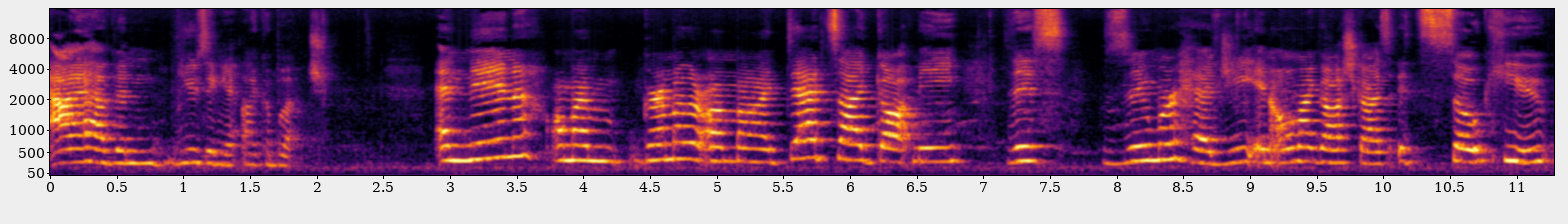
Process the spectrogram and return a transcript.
I have been using it like a bunch and then on my grandmother on my dad's side got me this Zoomer Hedgie, and oh my gosh, guys, it's so cute.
